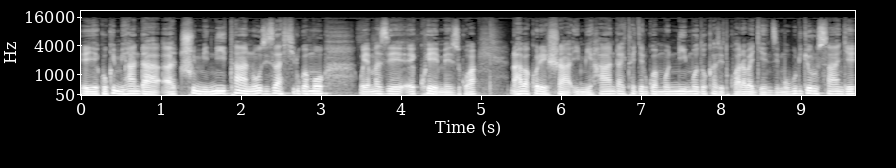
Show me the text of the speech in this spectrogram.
eh, kuko imihanda eh, cumi n'itanu zizashyirwamo ngo yamaze eh, kwemezwa. Naho abakoresha imihanda itagerwamo n'imodoka zitwara abagenzi mu buryo rusange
